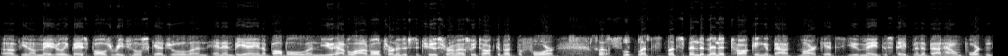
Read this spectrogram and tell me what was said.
of you know Major League Baseball's regional schedule and, and NBA in a bubble, and you have a lot of alternatives to choose from, as we talked about before. Let's let's let's spend a minute talking about markets. You made the statement about how important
